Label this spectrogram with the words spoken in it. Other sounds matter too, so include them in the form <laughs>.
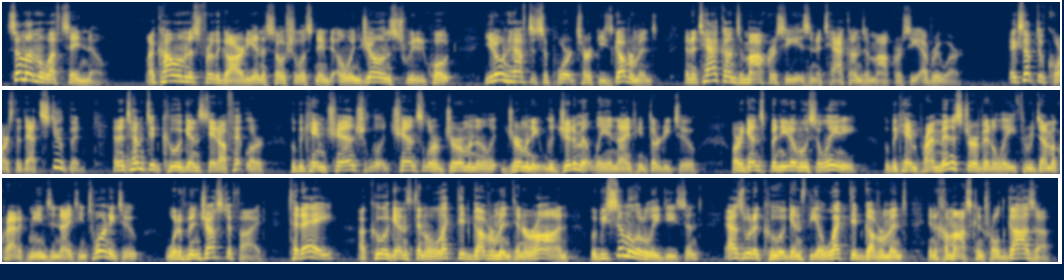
Some on the left say no. A columnist for The Guardian, a socialist named Owen Jones, tweeted, quote, You don't have to support Turkey's government. An attack on democracy is an attack on democracy everywhere. Except, of course, that that's stupid. An attempted coup against Adolf Hitler, who became chancellor, of Germany legitimately in 1932, or against Benito Mussolini, who became prime minister of Italy through democratic means in 1922, would have been justified. Today, a coup against an elected government in Iran would be similarly decent, as would a coup against the elected government in Hamas controlled Gaza.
